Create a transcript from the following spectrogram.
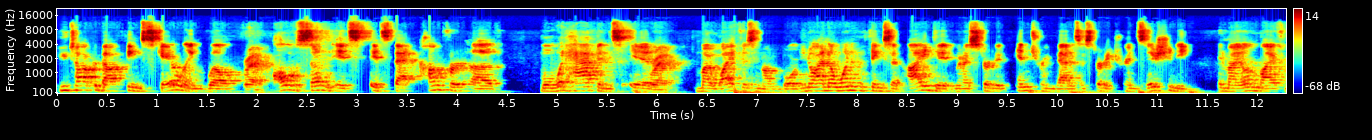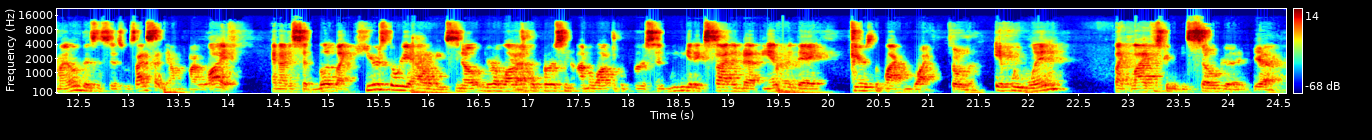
you talk about things scaling. Well, Right. all of a sudden it's it's that comfort of well what happens if Right. my wife isn't on board you know i know one of the things that i did when i started entering that as i started transitioning in my own life my own businesses was i sat down with my wife and i just said look like here's the realities you know you're a logical person i'm a logical person we can get excited but at the end of the day here's the black and white Totally. if we win like life is going to be so good Yeah.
